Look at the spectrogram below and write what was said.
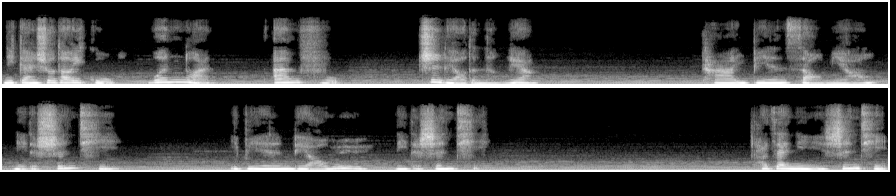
你感受到一股温暖、安抚、治疗的能量。它一边扫描你的身体，一边疗愈你的身体。它在你身体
